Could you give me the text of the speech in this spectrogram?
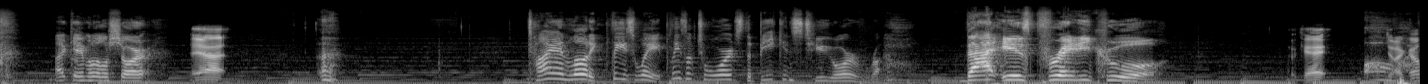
I came a little short. Yeah. Tie and loading. Please wait. Please look towards the beacons to your right. That is pretty cool. Okay. Oh. Do I go?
